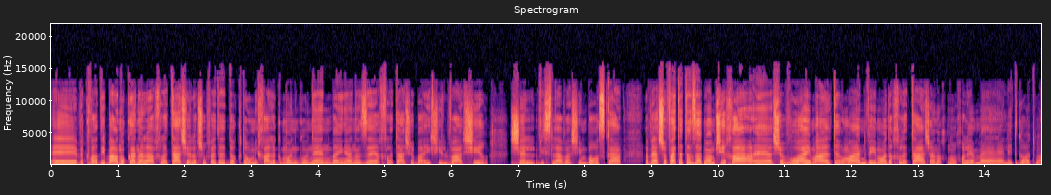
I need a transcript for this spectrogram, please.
אה, וכבר דיברנו כאן על ההחלטה של השופטת דוקטור מיכל אגמון גונן בעניין הזה, החלטה שבה היא שילבה שיר של ויסלבה שימבורסקה. והשופטת הזאת ממשיכה אה, השבוע עם אלתרמן ועם עוד החלטה שאנחנו יכולים אה, להתגאות בה.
